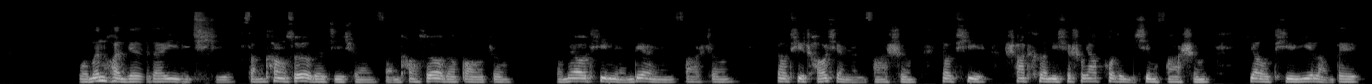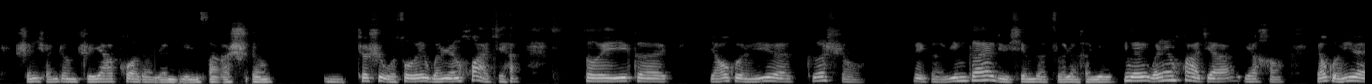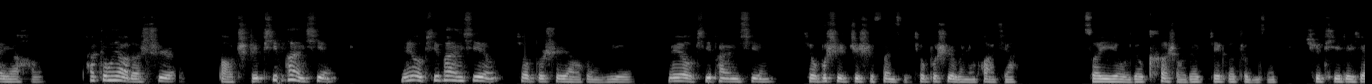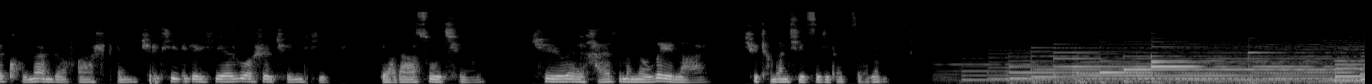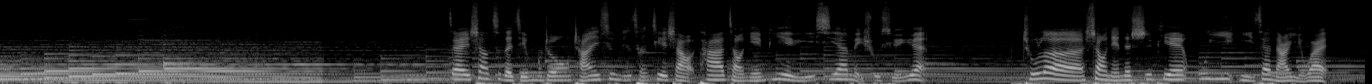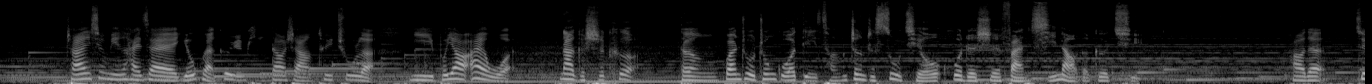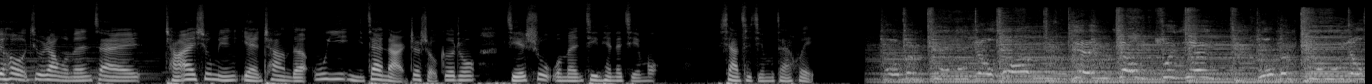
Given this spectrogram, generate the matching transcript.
我们团结在一起，反抗所有的集权，反抗所有的暴政。我们要替缅甸人发声，要替朝鲜人发声，要替沙特那些受压迫的女性发声，要替伊朗被神权政治压迫的人民发声。嗯，这是我作为文人画家，作为一个摇滚乐歌手，那个应该履行的责任和义务。因为文人画家也好，摇滚乐也好，它重要的是。保持批判性，没有批判性就不是摇滚乐，没有批判性就不是知识分子，就不是文人画家。所以我就恪守着这个准则，去替这些苦难者发声，去替这些弱势群体表达诉求，去为孩子们的未来去承担起自己的责任。在上次的节目中，长安秀明曾介绍，他早年毕业于西安美术学院。除了《少年的诗篇》《巫医你在哪儿》以外，长安秀明还在油管个人频道上推出了《你不要爱我》，那个时刻等关注中国底层政治诉求或者是反洗脑的歌曲。好的，最后就让我们在长安秀明演唱的《巫医你在哪儿》这首歌中结束我们今天的节目，下次节目再会。我们不要，要尊严。我们不要。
